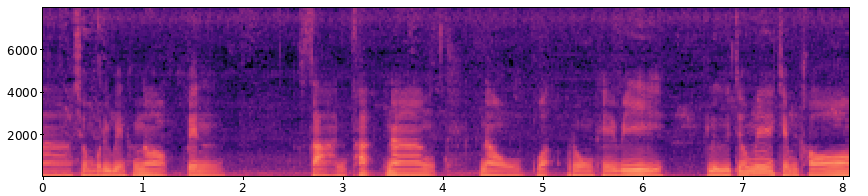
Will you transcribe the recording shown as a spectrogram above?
มาชมบริเวณข้างนอกเป็นศาลพระนางเนาวรงเทวี หรือเจ้าแม่เข็มทอง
